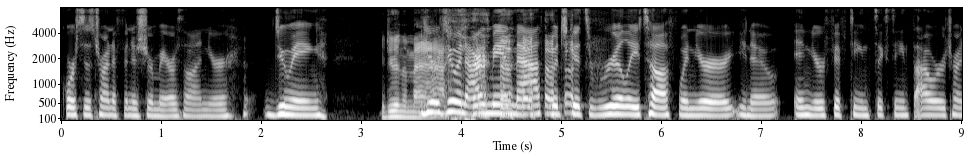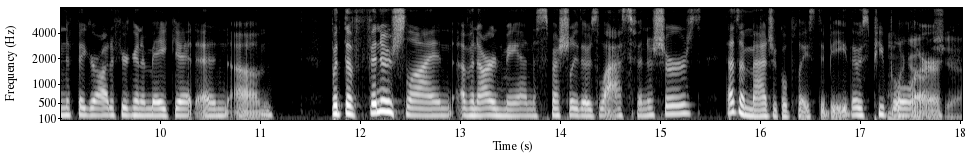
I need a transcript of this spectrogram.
courses trying to finish your marathon, you're doing You're doing the math. you're doing Ironman math, which gets really tough when you're, you know, in your 15th, 16th hour trying to figure out if you're going to make it. And, um, but the finish line of an Ironman, especially those last finishers, that's a magical place to be. Those Oh people are yeah.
